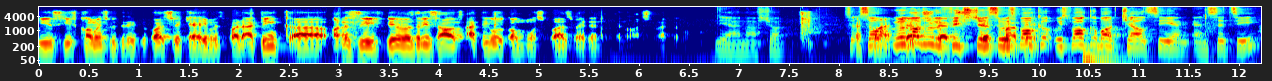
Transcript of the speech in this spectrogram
his his comments with regards to the game is. But I think uh, honestly, if there was the results, I think we'll go more Spurs way than, than Arsenal. Yeah, no, shot. So, That's so my- we'll go through the fixtures. So we spoke opinion. we spoke about Chelsea and, and City.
